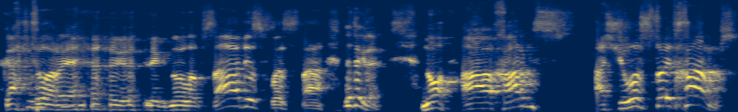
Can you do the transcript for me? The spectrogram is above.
которая легнула пса без хвоста, ну и так далее. Но а Хармс, а чего стоит Хармс?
